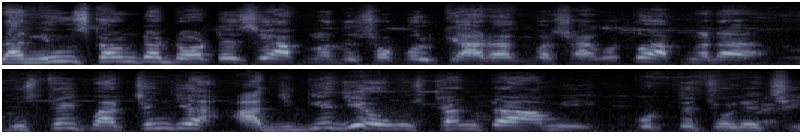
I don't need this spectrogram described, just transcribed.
দ্য নিউজ কাউন্টার ডট এসে আপনাদের সকলকে আরও একবার স্বাগত। আপনারা বুঝতেই পারছেন যে আজকে যে অনুষ্ঠানটা আমি করতে চলেছি,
